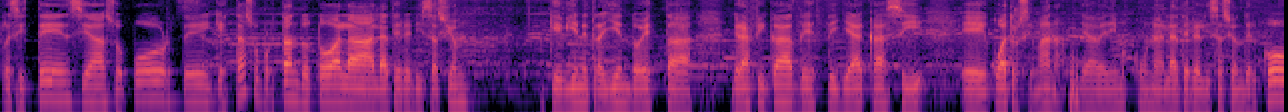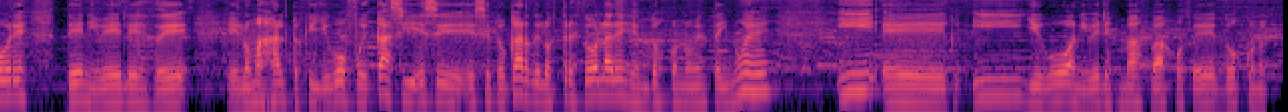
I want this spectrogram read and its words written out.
resistencia, soporte y que está soportando toda la lateralización que viene trayendo esta gráfica desde ya casi eh, cuatro semanas. Ya venimos con una lateralización del cobre de niveles de eh, lo más altos que llegó fue casi ese, ese tocar de los 3 dólares en 2,99 y, eh, y llegó a niveles más bajos de 2,80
